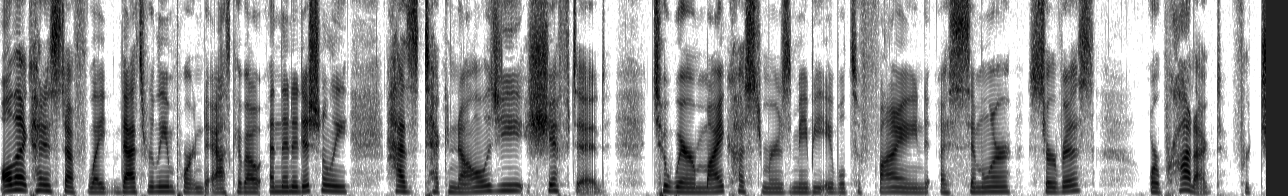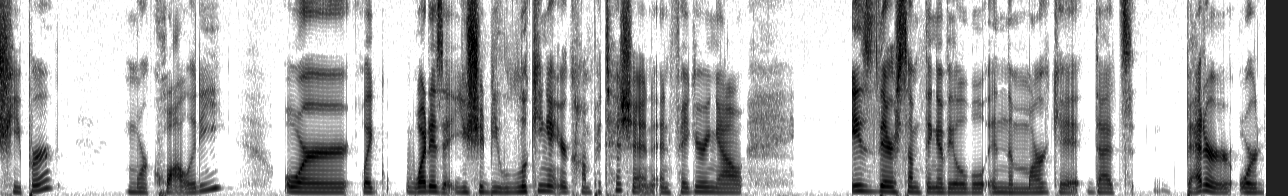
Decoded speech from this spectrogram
all that kind of stuff. Like, that's really important to ask about. And then, additionally, has technology shifted to where my customers may be able to find a similar service or product for cheaper, more quality? Or, like, what is it? You should be looking at your competition and figuring out is there something available in the market that's better or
